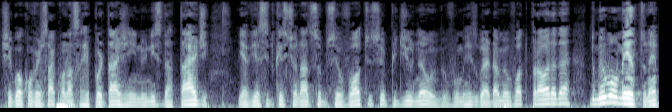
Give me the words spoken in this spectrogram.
chegou a conversar com a nossa reportagem no início da tarde e havia sido questionado sobre o seu voto e o senhor pediu, não, eu vou me resguardar o meu voto para a hora da, do meu momento, né?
